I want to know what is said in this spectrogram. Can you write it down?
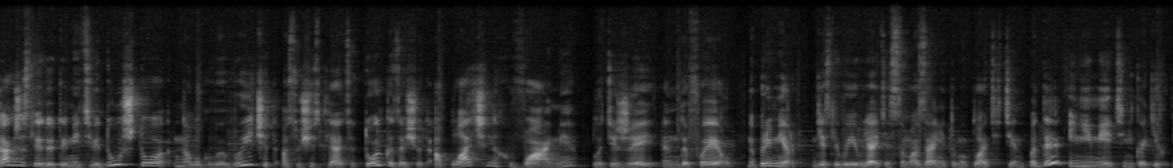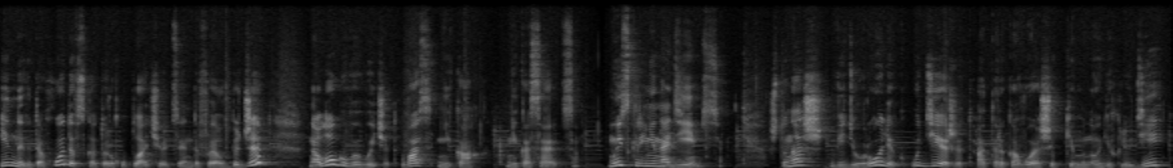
Также следует иметь в виду, что налоговый вычет осуществляется только за счет оплаченных вами платежей НДФЛ. Например, если вы являетесь самозанятым и платите НПД и не имеете никаких иных доходов, с которых уплачивается НДФЛ в бюджет, налоговый вычет вас никак не касается. Мы искренне надеемся, что наш видеоролик удержит от роковой ошибки многих людей,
